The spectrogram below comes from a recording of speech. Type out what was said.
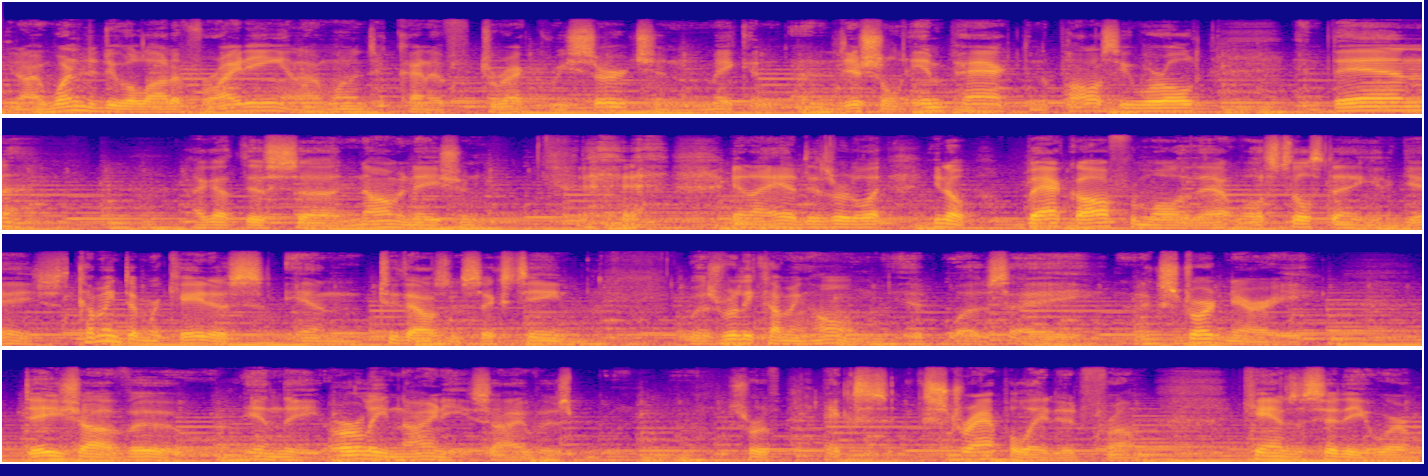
You know, I wanted to do a lot of writing and I wanted to kind of direct research and make an, an additional impact in the policy world. And then I got this uh, nomination and I had to sort of like, you know, back off from all of that while still staying engaged. Coming to Mercatus in 2016 was really coming home. It was a, an extraordinary deja vu. In the early 90s, I was sort of ex extrapolated from Kansas City, where,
